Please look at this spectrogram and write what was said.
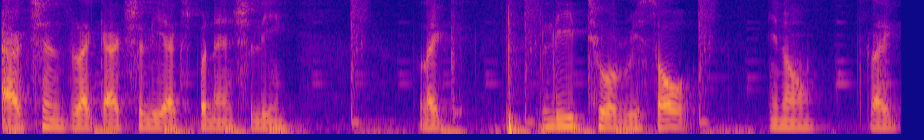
actions like actually exponentially like lead to a result you know it's like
